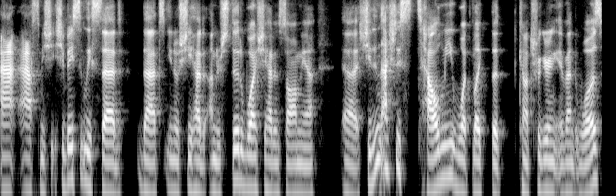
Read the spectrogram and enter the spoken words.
asked me. She, she basically said that you know she had understood why she had insomnia. she didn't actually tell me what like the kind of triggering event was,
